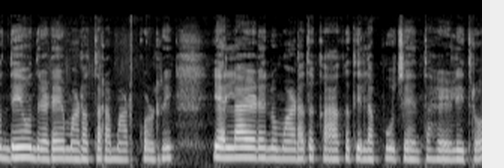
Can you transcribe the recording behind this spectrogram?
ಒಂದೇ ಒಂದು ಎಡೆ ಮಾಡೋ ಥರ ಮಾಡ್ಕೊಳ್ರಿ. ಎಲ್ಲ ಎಡೆನೂ ಮಾಡೋದಕ್ಕಾಗೋದಿಲ್ಲ ಪೂಜೆ ಅಂತ ಹೇಳಿದರು.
